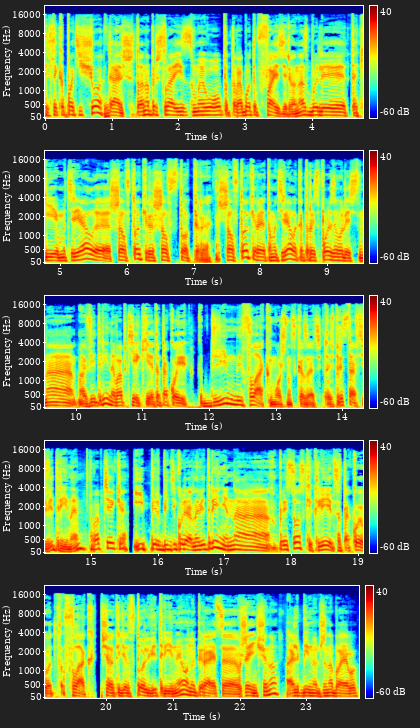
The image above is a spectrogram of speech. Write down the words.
Если копать еще дальше, то она пришла из моего опыта работы в Pfizer. У нас были такие материалы, шелф-токеры, шелф-стоперы. Шелф-токеры — это материалы, которые использовались на витрины в аптеке. Это такой длинный флаг, можно сказать. То есть представьте витрины в аптеке, и перпендикулярно витрине на присоске клеится такой вот флаг. Человек идет вдоль витрины, он упирается в женщину, Альбину Джанабаеву,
